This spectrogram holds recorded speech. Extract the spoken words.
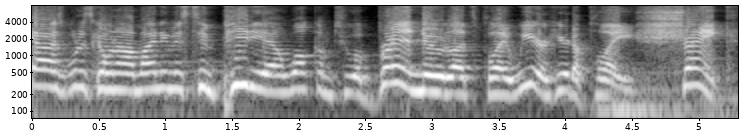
Guys, what is going on? My name is Timpedia and welcome to a brand new Let's Play. We are here to play Shank,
